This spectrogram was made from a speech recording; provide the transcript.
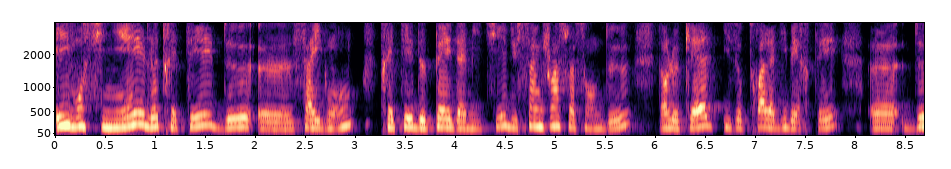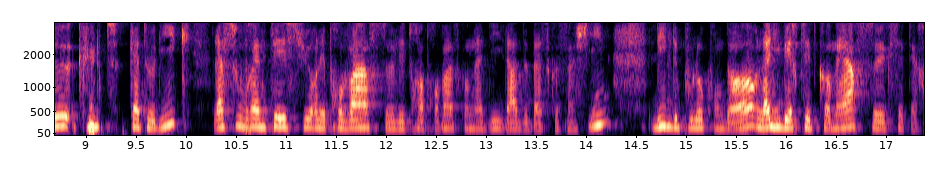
et ils vont signer le traité de Saigon, traité de paix et d'amitié du 5 juin 62, dans lequel ils octroient la liberté de culte catholique, la souveraineté sur les provinces, les trois provinces qu'on a dit là de Basse-Cochinchine, l'île de Pulo Condor, la liberté de commerce, etc.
